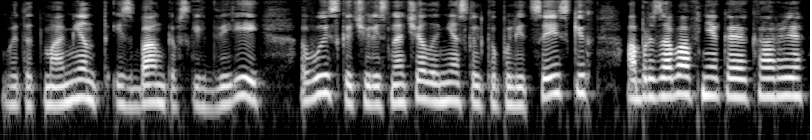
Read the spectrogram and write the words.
В этот момент из банковских дверей выскочили сначала несколько полицейских, образовав некое каре,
